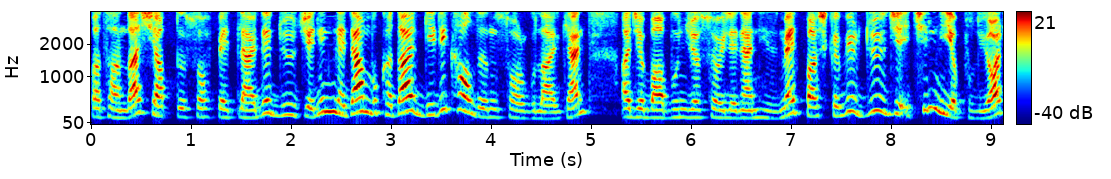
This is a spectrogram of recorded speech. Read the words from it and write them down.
Vatandaş yaptığı sohbetlerde Düzce'nin neden bu kadar geri kaldığını sorgularken acaba bunca söylenen hizmet başka bir Düzce için mi yapılıyor?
